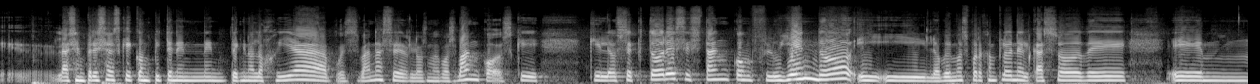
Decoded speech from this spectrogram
eh, las empresas que compiten en, tecnología pues van a ser los nuevos bancos, que, que los sectores están confluyendo y, lo vemos, por ejemplo, en el caso de em,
